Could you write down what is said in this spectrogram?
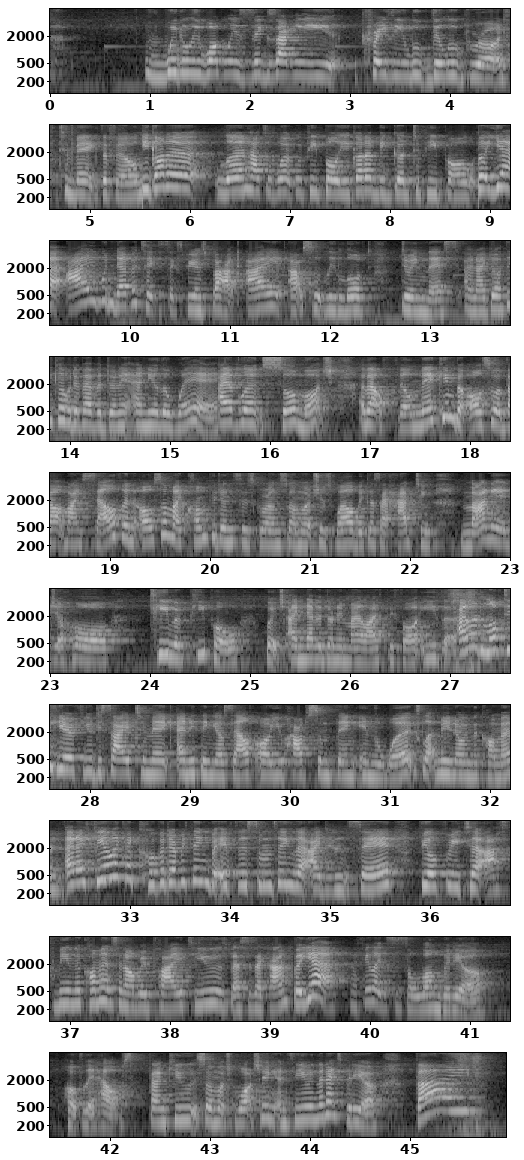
wiggly woggly zigzaggy crazy loop de loop road to make the film. You gotta learn how to work with people you gotta be good to people. But yeah i would never take this experience back. I absolutely loved doing this and i don't think i would have ever done it any other way. I have learned so much about filmmaking but also about myself and also my confidence has grown so much as well because i had to manage a whole team of people, which I'd never done in my life before either. I would love to hear if you decide to make anything yourself or you have something in the works, let me know in the comments. And I feel like I covered everything, but if there's something that I didn't say, feel free to ask me in the comments and I'll reply to you as best as I can. But yeah, I feel like this is a long video. Hopefully it helps. Thank you so much for watching and see you in the next video. Bye!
